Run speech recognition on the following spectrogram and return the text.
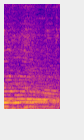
Yeah.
